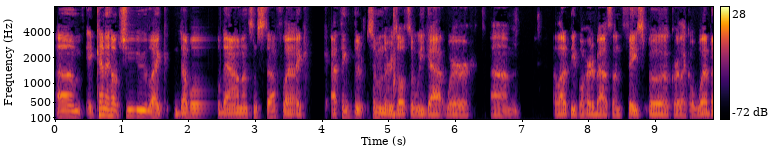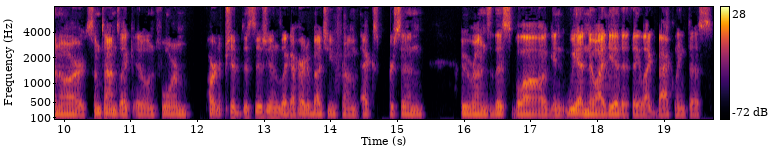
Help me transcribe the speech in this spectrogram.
Um, it kind of helps you like double down on some stuff. Like, I think the, some of the results that we got were um, a lot of people heard about us on Facebook or like a webinar. Sometimes like it'll inform partnership decisions. Like I heard about you from X person who runs this blog and we had no idea that they like backlinked us,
